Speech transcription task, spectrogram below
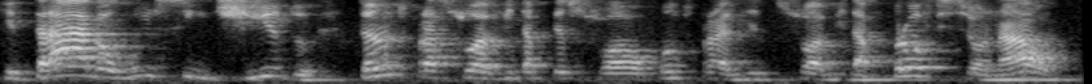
que traga algum sentido, tanto para a sua vida pessoal quanto para a sua vida profissional,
